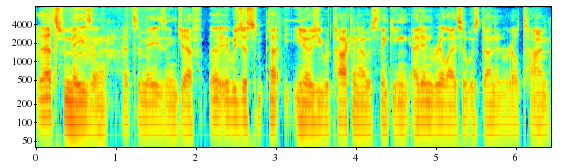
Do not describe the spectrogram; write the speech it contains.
That's amazing. That's amazing, Jeff. Uh, it was just, uh, you know, as you were talking, I was thinking, I didn't realize it was done in real time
